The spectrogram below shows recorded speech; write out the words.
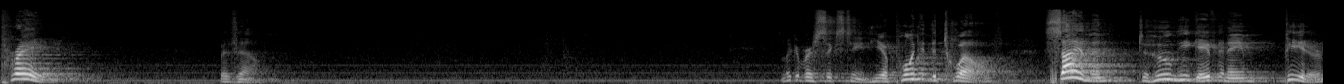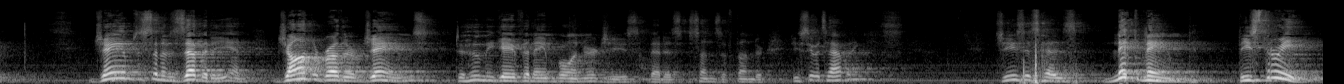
pray with them. Look at verse 16. He appointed the twelve Simon, to whom he gave the name Peter, James, the son of Zebedee, and John, the brother of James, to whom he gave the name Boanerges, that is, sons of thunder. Do you see what's happening? Jesus has nicknamed these three.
